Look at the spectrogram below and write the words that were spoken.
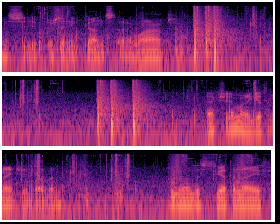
Let me see if there's any guns that I want. Actually, I'm gonna get the 1911. Even though this has got the knife.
